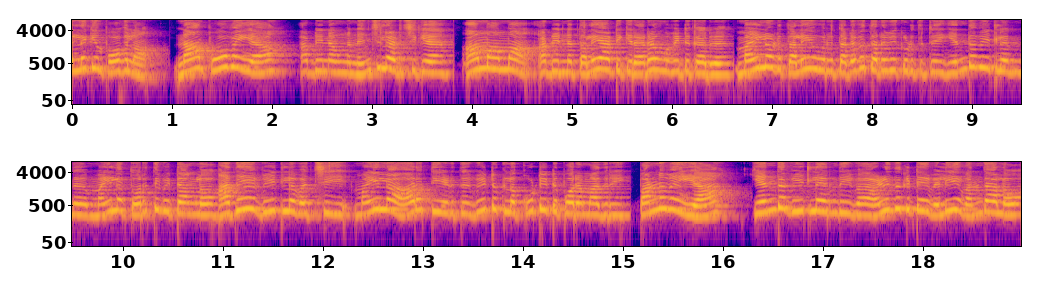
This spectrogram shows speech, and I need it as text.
எல்லைக்கும் போகலாம். நான் போவேன்யா அப்படின்னு அவங்க நெஞ்சில் அடிச்சுக்க. ஆமா ஆமா அப்படின்னு தலையாட்டிக்கிறாரு அவங்க வீட்டுக்காரரு மயிலோட தலையை ஒரு தடவை தடவி கொடுத்துட்டு எந்த வீட்டுல இருந்து மயிலை துரத்தி விட்டாங்களோ அதே வீட்டுல வச்சு மயிலை ஆரத்தி எடுத்து வீட்டுக்குள்ள கூட்டிட்டு போற மாதிரி பண்ணுவேன்யா. எந்த வீட்டில் இருந்து இவ அழுதுகிட்டே வெளியே வந்தாலோ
